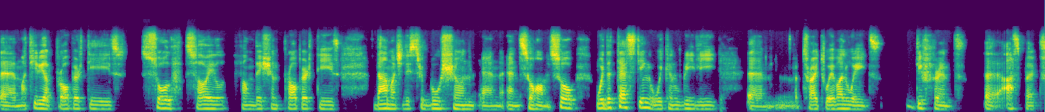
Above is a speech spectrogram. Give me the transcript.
uh, material properties, soil, soil foundation properties, damage distribution, and, and so on. So with the testing, we can really um, try to evaluate different uh, aspects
